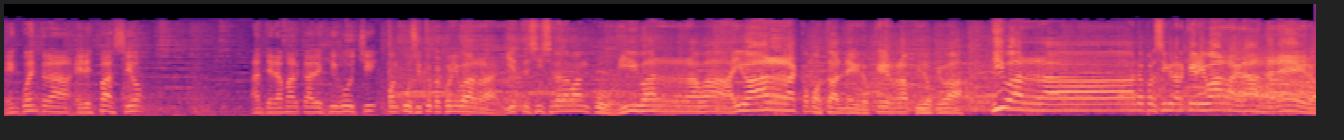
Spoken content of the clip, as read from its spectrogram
encuentra el espacio ante la marca de Higuchi, Mancuso y toca con Ibarra. Y este sí se la da Mancu. Ibarra va. Ibarra, ¿cómo está el negro? Qué rápido que va. Ibarra. Lo persigue el arquero Ibarra. Grande negro.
